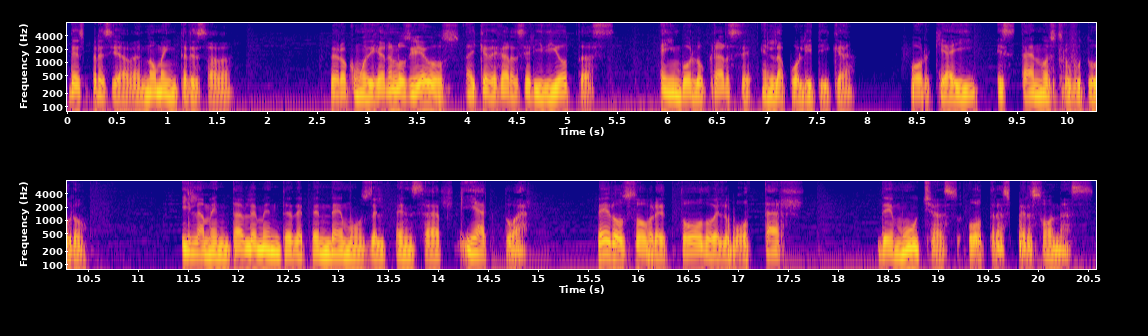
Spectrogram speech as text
despreciaba, no me interesaba. Pero como dijeron los griegos, hay que dejar de ser idiotas e involucrarse en la política, porque ahí está nuestro futuro. Y lamentablemente dependemos del pensar y actuar, pero sobre todo el votar de muchas otras personas.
